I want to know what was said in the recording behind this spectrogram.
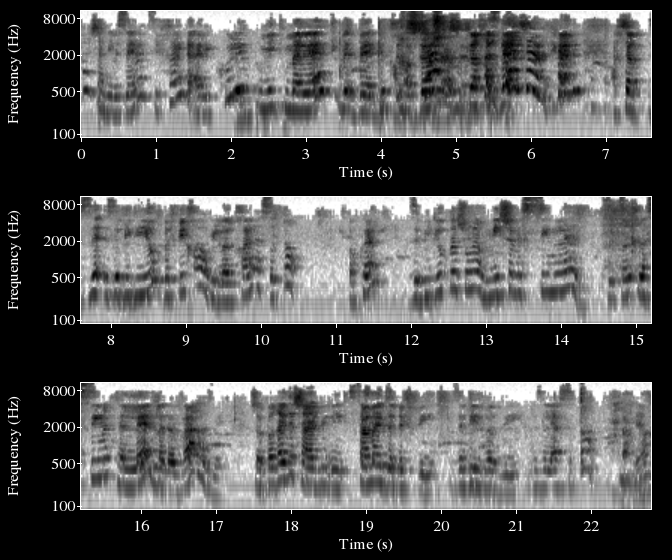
פעם שאני מסיימת שיחה איתה, אני כולי מתמלאת בתחושה, בחסדי השם, כן? עכשיו, זה, זה בדיוק בפיך ובלבדך לעשותו, אוקיי? זה בדיוק מה שהוא אומר, מי שמשים לב. זה צריך לשים את הלב לדבר הזה. עכשיו, ברגע שאני שמה את זה בפי, זה בלבבי, וזה להסתות. נעמה,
